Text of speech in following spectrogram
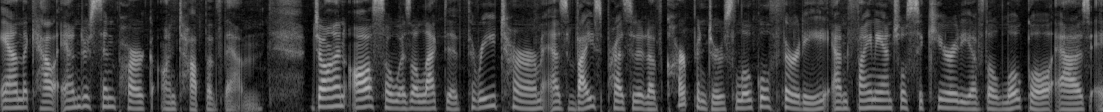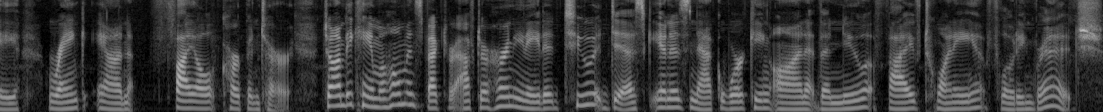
and the Cal Anderson Park on top of them. John also was elected three term as vice president of Carpenters Local 30 and financial security of the local as a rank and file carpenter. John became a home inspector after herniated two disc in his neck working on the new 520 floating bridge.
